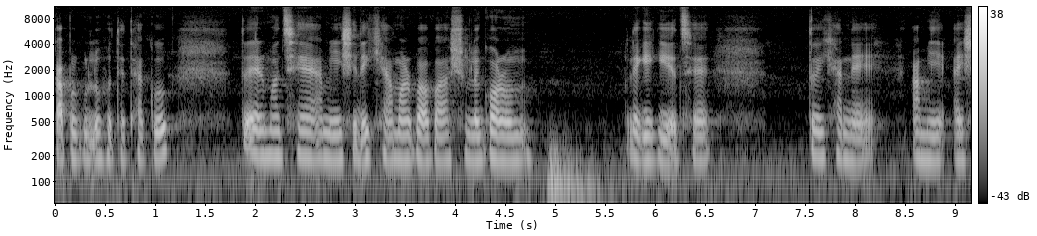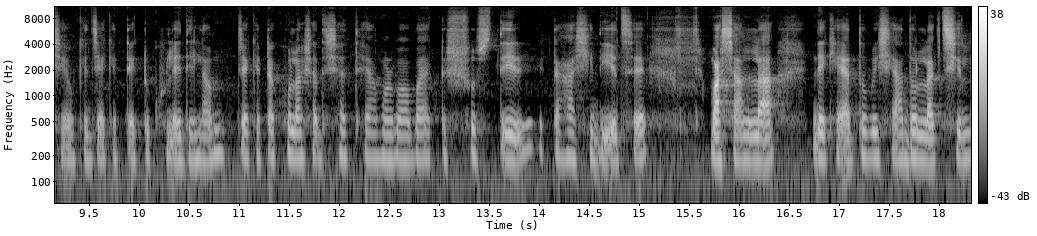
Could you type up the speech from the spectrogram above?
কাপড়গুলো হতে থাকুক। তো এর মাঝে আমি এসে দেখি আমার বাবা আসলে গরম লেগে গিয়েছে। তো এখানে আমি এসে ওকে জ্যাকেটটা একটু খুলে দিলাম। জ্যাকেটটা খোলার সাথে সাথে আমার বাবা একটা স্বস্তির একটা হাসি দিয়েছে। মাসাল্লাহ দেখে এত বেশি আদর লাগছিল।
